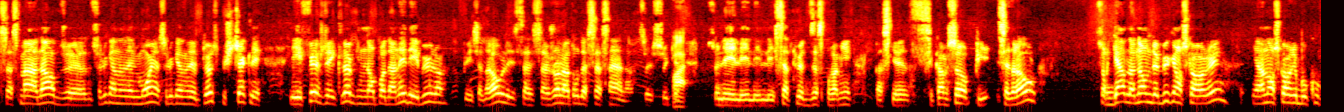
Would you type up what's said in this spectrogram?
se met en ordre, du- celui qui en a le moins, celui qui en a le plus, puis je check les, fiches des clubs qui n'ont pas donné des buts, là. Puis c'est drôle, ça, joue autour de 700, là, Ouais. Sur les, les, les, les 7, 8, 10 premiers, parce que c'est comme ça. Puis c'est drôle, tu regardes le nombre de buts qu'ils ont scoré, ils en ont scoré beaucoup.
